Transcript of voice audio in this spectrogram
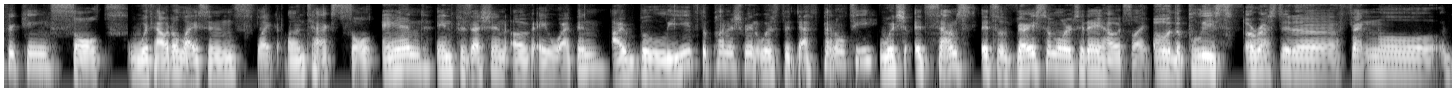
trafficking salt without a license, like untaxed salt, and in possession of a weapon, I believe the punishment was the death penalty, which it sounds it's very similar today how it's like, oh, the police arrested a fentanyl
